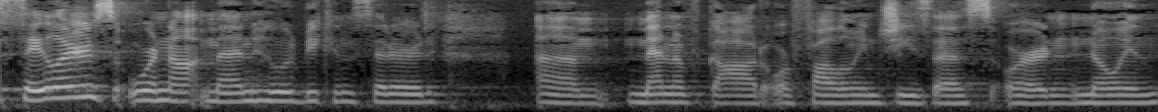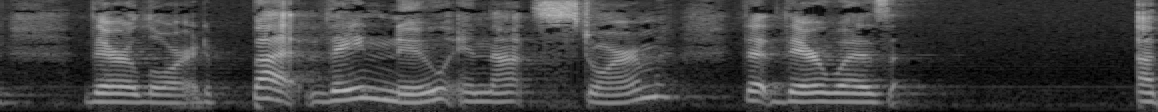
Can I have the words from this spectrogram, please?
sailors were not men who would be considered um, men of God or following Jesus or knowing their Lord, but they knew in that storm that there was a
